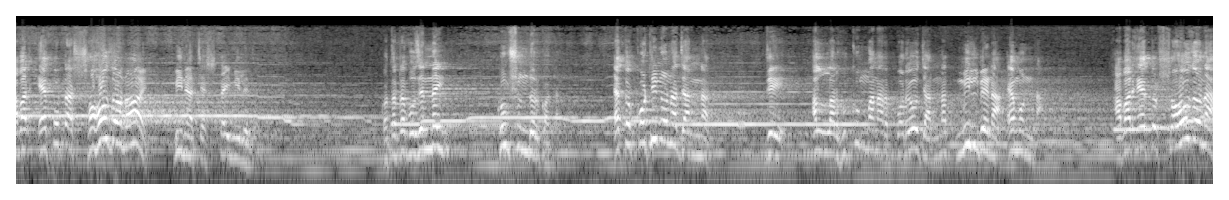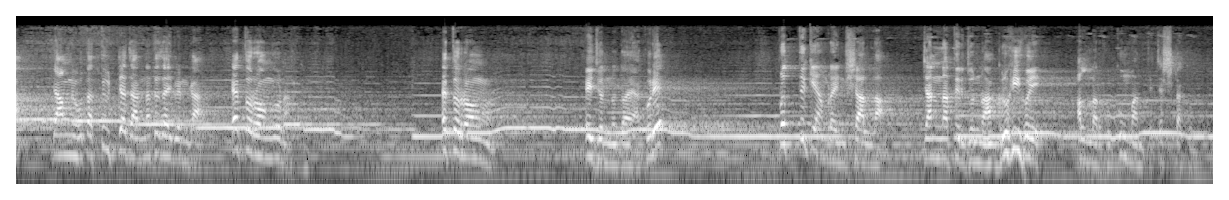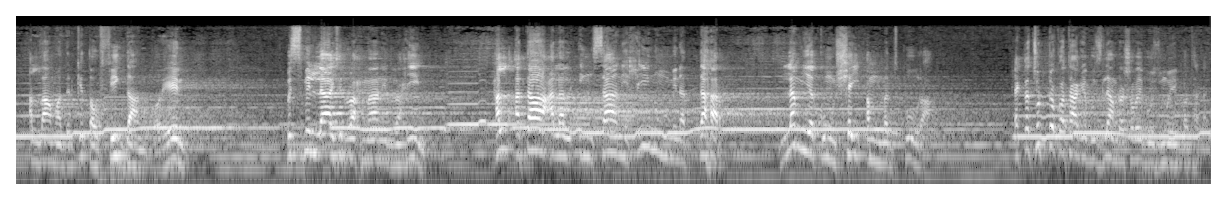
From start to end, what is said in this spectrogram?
আবার এতটা সহজও নয়, বিনা চেষ্টায় মিলে যাবে। কথাটা বোঝেন নাই? খুব সুন্দর কথা। এত কঠিনও না জান্নাত যে আল্লাহর হুকুম মানার পরেও জান্নাত মিলবে না, এমন না। আবার এত সহজও না যে আপনি ওটা তুইটা জান্নাতে যাইবেন গা, এত রঙ্গ না। এত রং। এই জন্য দয়া করে প্রত্যেকে আমরা ইনশাআল্লাহ জান্নাতের জন্য আগ্রহী হয়ে আল্লাহর হুকুম মানতে চেষ্টা করি আল্লাহ আমাদেরকে তৌফিক দান করেন। বিসমিল্লাহির রহমানির রহিম হাল আতা আলাল ইনসানি হিনুম মিনাদ দাহর, লাম ইয়াকুম শাইআম মাযকুরা। একটা ছোট্ট কথা আগে বুঝলে আমরা সবাই বুঝব এই কথাটা।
